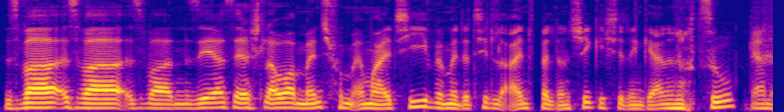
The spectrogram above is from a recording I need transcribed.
es war, es war, es war ein sehr, sehr schlauer Mensch vom MIT. Wenn mir der Titel einfällt, dann schicke ich dir den gerne noch zu. Gerne.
